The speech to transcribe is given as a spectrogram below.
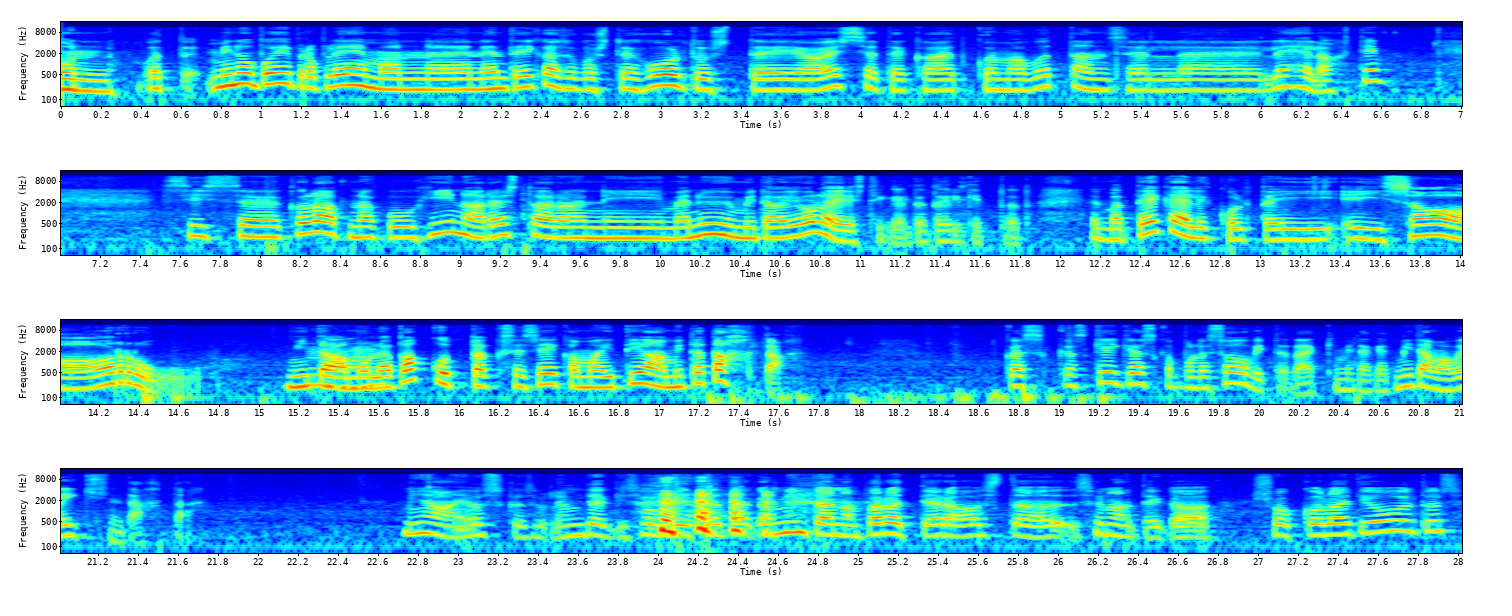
on, vot minu põhiprobleem on äh, nende igasuguste hoolduste ja asjadega, et kui ma võtan selle lehe lahti, siis see kõlab nagu Hiina restorani menüü, mida ei ole eesti keelde tõlgitud. et ma tegelikult ei, ei saa aru, mida mm. -hmm. mulle pakutakse, seega ma ei tea, mida tahta. kas, kas keegi oskab mulle soovitada äkki midagi, et mida ma võiksin tahta? mina ei oska sulle midagi soovitada, aga mind annab alati ära osta sõnadega šokolaadihooldus,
